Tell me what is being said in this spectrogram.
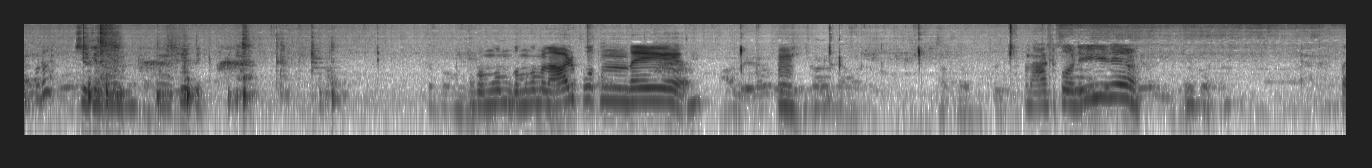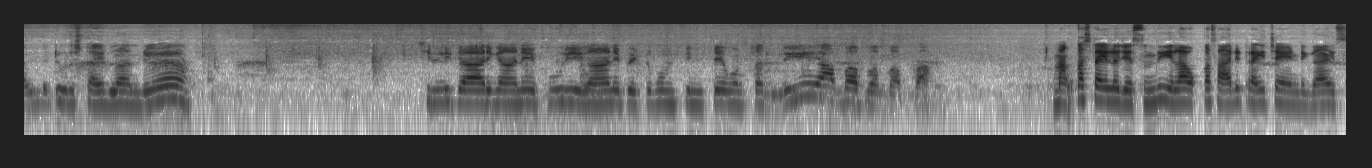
ఇప్పుడు చికెన్ చూపి. గుమ్గుమ్. నాటుకోడి ఇది. పల్లెటూరు స్టైల్లో అండి. చిల్లి గారి కానీ పూరి కానీ పెట్టుకుని తింటే ఉంటుంది. అబ్బాబ్బాబ్బా మా అక్క స్టైల్లో చేస్తుంది. ఇలా ఒక్కసారి ట్రై చేయండి గాయస్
